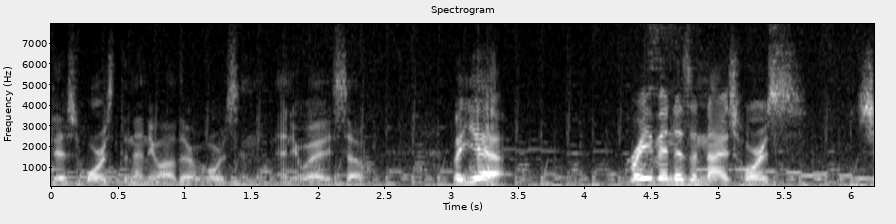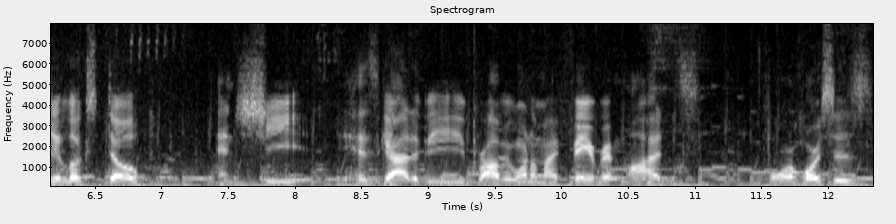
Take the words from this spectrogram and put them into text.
this horse than any other horse in any way. So, but yeah, Raven is a nice horse. She looks dope, and she has got to be probably one of my favorite mods for horses,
